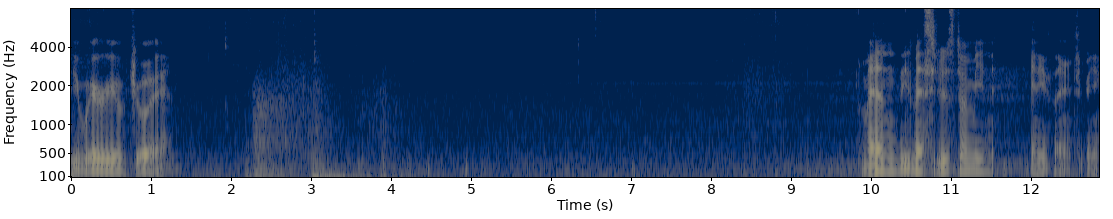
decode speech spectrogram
Be wary of joy. Man, these messages don't mean anything to me.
